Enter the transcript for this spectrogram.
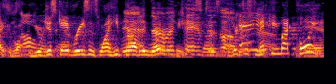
plays. James why- you just gave reasons why he Yeah, probably Derwin wouldn't be. So you're just making my point. Yeah.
